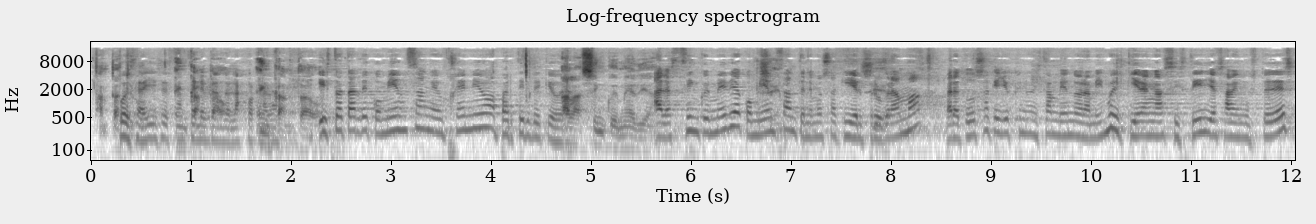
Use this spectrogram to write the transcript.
Fantástico. Pues ahí se están celebrando las jornadas. Encantado. Esta tarde comienzan, Eugenio, ¿a partir de qué hora? A las cinco y media. A las cinco y media comienzan, tenemos aquí el programa. Para todos aquellos que nos están viendo ahora mismo y quieran asistir, ya saben ustedes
